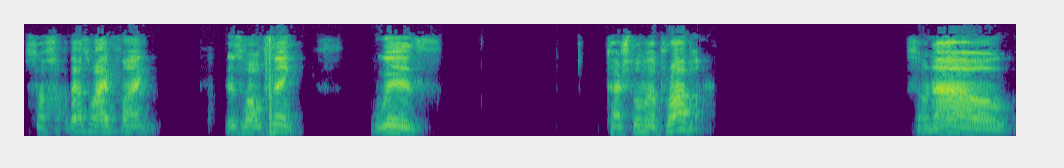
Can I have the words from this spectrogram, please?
So that's why I find this whole thing with Tashlum a problem. So now,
